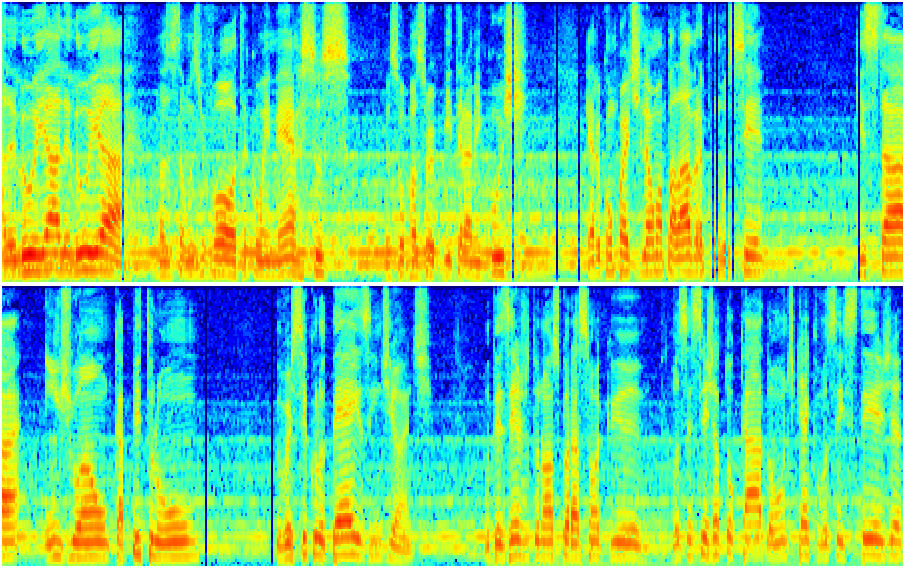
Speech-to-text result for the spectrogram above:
Aleluia, aleluia. Nós estamos de volta com Imersos. Eu sou o pastor Peter Amikushi. Quero compartilhar uma palavra com você que está em João capítulo 1, do versículo 10 em diante. O desejo do nosso coração é que você seja tocado aonde quer que você esteja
